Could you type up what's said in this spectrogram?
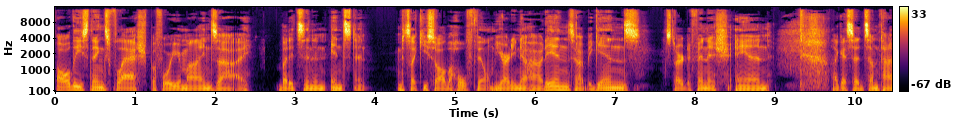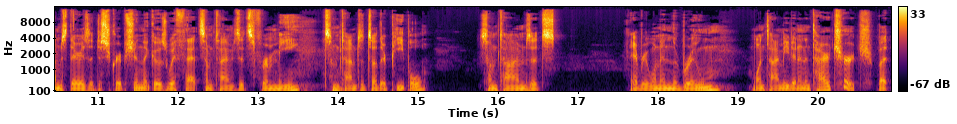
all these things flash before your mind's eye, but it's in an instant. It's like you saw the whole film. You already know how it ends, how it begins. start to finish. And like I said, sometimes there is a description that goes with that. Sometimes it's for me. Sometimes it's other people. Sometimes it's everyone in the room. One time, even an entire church. But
